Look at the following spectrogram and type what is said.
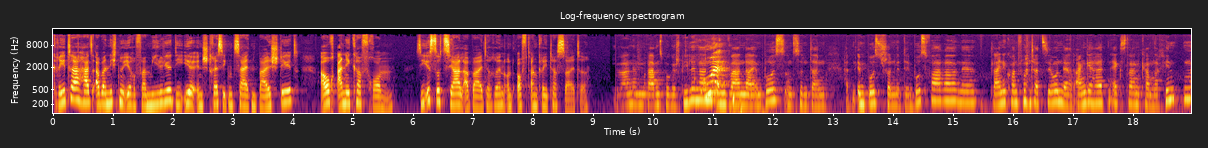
Greta hat aber nicht nur ihre Familie, die ihr in stressigen Zeiten beisteht, auch Annika Fromm. Sie ist Sozialarbeiterin und oft an Gretas Seite. Wir waren im Ravensburger Spieleland und waren da im Bus und sind dann hatten im Bus schon mit dem Busfahrer eine kleine Konfrontation. Der hat angehalten extra und kam nach hinten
